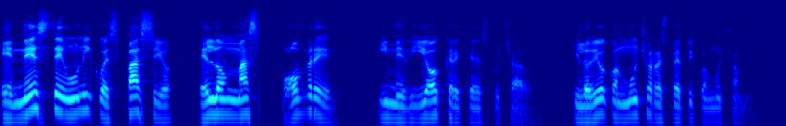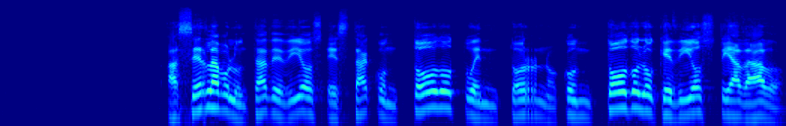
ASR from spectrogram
en este único espacio es lo más pobre y mediocre que he escuchado. Y lo digo con mucho respeto y con mucho amor. Hacer la voluntad de Dios está con todo tu entorno, con todo lo que Dios te ha dado.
